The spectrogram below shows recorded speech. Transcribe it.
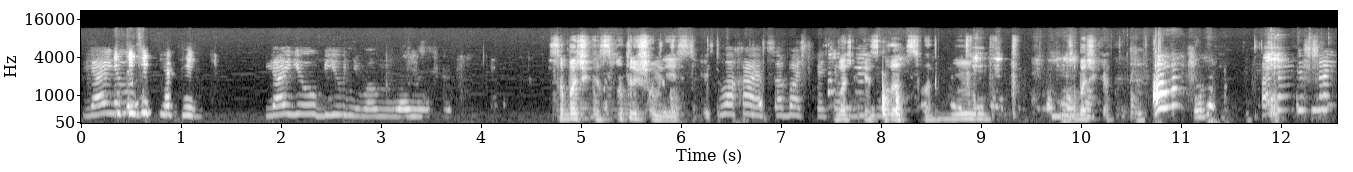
Я ее, я ее убью, не волнуйтесь. Собачка, смотри, что у меня есть. Плохая собачка. Собачка, убью. сюда, сюда. М, Собачка. Она мешает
